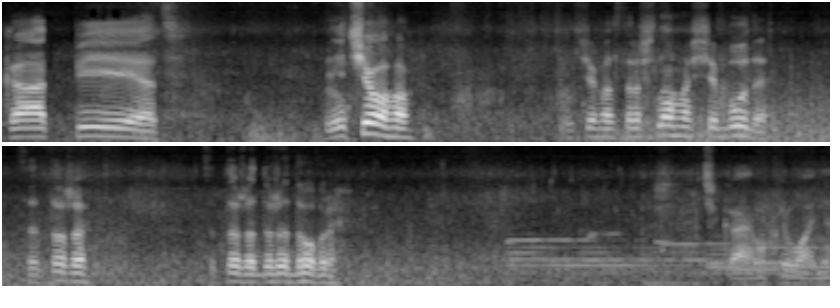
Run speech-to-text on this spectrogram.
Капець. Нічого. Нічого страшного ще буде. Це теж, це теж дуже добре. Чекаємо клювання.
